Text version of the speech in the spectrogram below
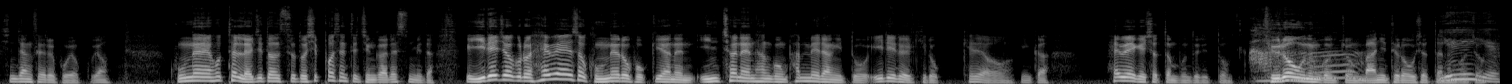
신장세를 보였고요. 국내 호텔 레지던스도 10% 증가를 했습니다. 이례적으로 해외에서 국내로 복귀하는 인천엔 항공 판매량이 또 1위를 기록해요. 그러니까 해외에 계셨던 분들이 또 아. 들어오는 건 좀 많이 들어오셨다는 예, 거죠. 예.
